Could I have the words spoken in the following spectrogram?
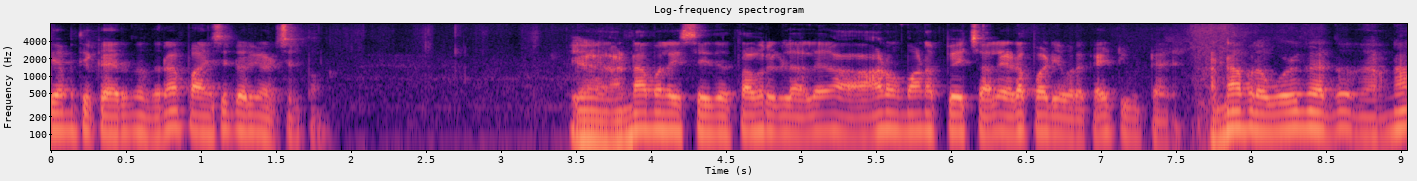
தேமுதிக இருந்ததுன்னா பாஞ்சு சீட் வரைக்கும் அடிச்சிருப்பாங்க. அண்ணாமலை செய்த தவறுகளால் ஆணவமான பேச்சால் எடப்பாடி அவரை கழட்டி விட்டார். அண்ணாமலை ஒழுங்காக இருந்ததுன்னா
